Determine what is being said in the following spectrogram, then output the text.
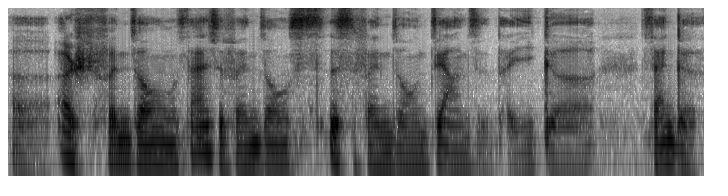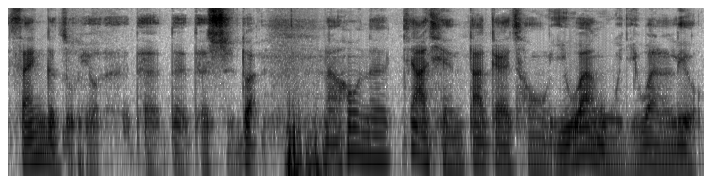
呃二十分钟、三十分钟、四十分钟这样子的一个。三个三个左右的的的的时段，然后呢，价钱大概从一万五、一万六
